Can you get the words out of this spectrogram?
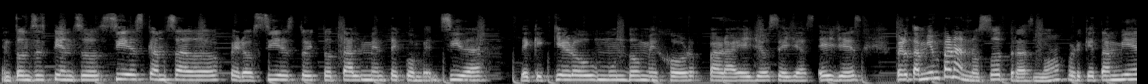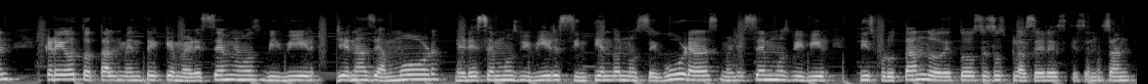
Entonces pienso, sí es cansado, pero sí estoy totalmente convencida de que quiero un mundo mejor para ellos, ellas, ellas, pero también para nosotras, ¿no? Porque también creo totalmente que merecemos vivir llenas de amor, merecemos vivir sintiéndonos seguras, merecemos vivir disfrutando de todos esos placeres que se nos han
